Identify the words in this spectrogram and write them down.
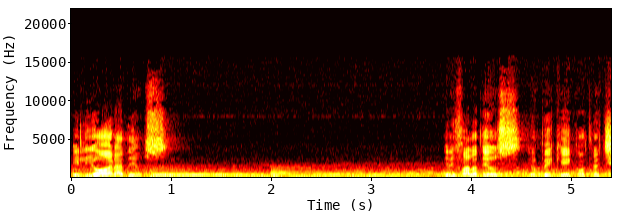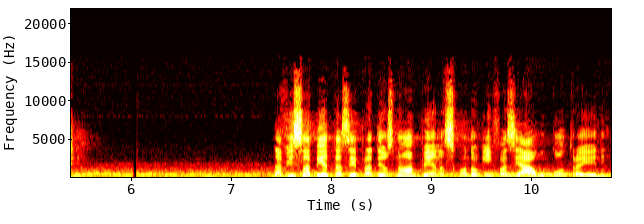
ele ora a Deus. Ele fala: Deus, eu pequei contra ti. Davi sabia trazer para Deus não apenas quando alguém fazia algo contra ele,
